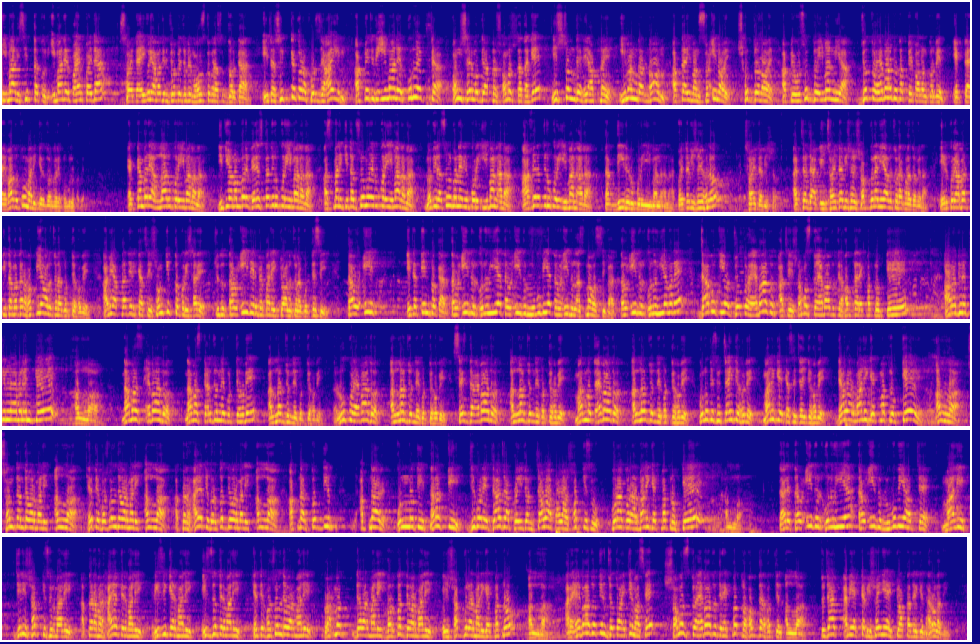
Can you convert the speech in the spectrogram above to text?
ঈমানের পয়েন্ট কয়টা? ছয়টা। এইগুলি আমাদের জপে জপে মহস্ত করা দরকার। এটা শিক্ষা করা ফরজে আইন। আপনি যদি ইমানের একটা অংশের মধ্যে আপনার সমস্যা থাকে, নিঃসন্দেহে আপনি ইমানদার নন। আপনার ইমান সহি নয়, শুদ্ধ নয়। আপনি অশুদ্ধ ইমান নিয়া যত এবাদত আপনি পালন করবেন, একটা এবাদতও মালিকের দরবারে কবুল হবে এক নম্বরে আল্লাহর উপরে ইমান আনা। দ্বিতীয় নম্বরে ফেরেস্তাদের উপরে ইমান আনা, আসমানি কিতাব সমূহের উপরে ইমান আনা, নবী রাসূলগণের উপরে ইমান আনা, আখিরাতের উপরে ইমান আনা, তাকদীরের উপরে ইমান আনা। কয়টা বিষয় হলো? ছয়টা বিষয়। আচ্ছা যাক, এই ছয়টা বিষয় সবগুলা নিয়ে আলোচনা করা যাবে না। এরপরে আবার পিতামাতার হক নিয়ে আলোচনা করতে হবে। আমি আপনাদের কাছে সংক্ষিপ্ত পরিসরে শুধু তাও ঈদের ব্যাপারে একটু আলোচনা করতেছি। তাও ঈদ এটা তিন প্রকার। তাও ঈদুল উলুহিয়া তাও ঈদুল রুবুবিয়া তাও ঈদুল আসমা ওয়াস সিফাত। তাও উলুহিয়া মানে যাবতীয় যত ইবাদত আছে, সমস্ত ইবাদতের হকদার একমাত্র কে? আরও জোরে চিল্লায় বলেন কে? আল্লাহ। নামাজ, ইবাদত নামাজ কার জন্য করতে হবে? আল্লাহর জন্য করতে হবে। রুকু, ইবাদত, আল্লাহর জন্য করতে হবে। সেজদা, ইবাদত, আল্লাহর জন্য করতে হবে। মান্নত, ইবাদত, আল্লাহর জন্য করতে হবে। কোনো কিছু চাইতে হলে মালিকের কাছে চাইতে হবে। দেওয়ার মালিক একমাত্র কে? আল্লাহ। সন্তান দেওয়ার মালিক আল্লাহ। খেতে ফসল দেওয়ার মালিক আল্লাহ। আপনার হায়াতে বরকত দেওয়ার মালিক আল্লাহ। আপনার তকদির, আপনার উন্নতি, তারাক্কি, জীবনে যা যা প্রয়োজন, চাওয়া, পাওয়া, সবকিছু পুরা করার মালিক একমাত্র কে? আল্লাহ। তাহলে তাও ঈদুল উলুহিয়া তাও ঈদুল রুবুবিয়া হচ্ছে মালিক, যিনি সবকিছুর মালিক। আপনার আমার হায়াতের মালিক, রিজিকের মালিক, ইজ্জতের মালিক, খেতে ফসল দেওয়ার মালিক, রহমত দেওয়ার মালিক, বরকত দেওয়ার মালিক, এই সবগুলোর মালিক একমাত্র আল্লাহ। আর এবাদতের যত আইটেম আছে, সমস্ত এবাদতের একমাত্র হকদার হচ্ছেন আল্লাহ। তো যাক, আমি একটা বিষয় নিয়ে একটু আপনাদেরকে ধারণা দিই।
